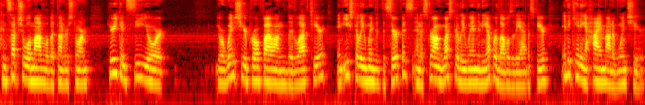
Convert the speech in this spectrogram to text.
conceptual model of a thunderstorm, here you can see your your wind shear profile on the left here, an easterly wind at the surface, and a strong westerly wind in the upper levels of the atmosphere, indicating a high amount of wind shear.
